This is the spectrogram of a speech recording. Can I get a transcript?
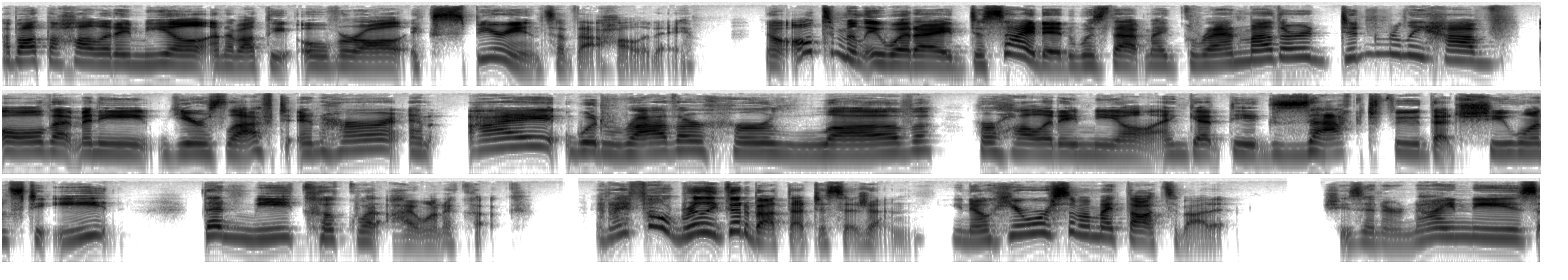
about the holiday meal and about the overall experience of that holiday. Now, ultimately, what I decided was that my grandmother didn't really have all that many years left in her, and I would rather her love her holiday meal and get the exact food that she wants to eat than me cook what I want to cook. And I felt really good about that decision. You know, here were some of my thoughts about it. She's in her 90s.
